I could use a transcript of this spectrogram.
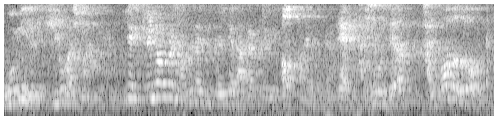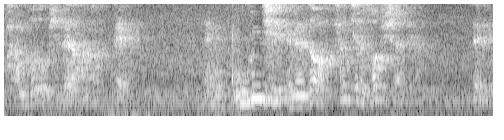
몸이 이렇게 뒤로 가시면 안 돼요. 이게 균형을 잡으려니까 이게 나갈 때. 어, 네, 다시 해보세요. 발 뻗어도 발 한번 뻗어 보실래요? 아. 네. 네. 오금질이 되면서 상체를 서 주셔야 돼요. 네네.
